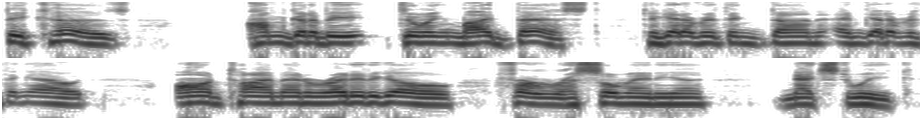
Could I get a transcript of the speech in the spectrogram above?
because I'm going to be doing my best to get everything done and get everything out on time and ready to go for WrestleMania next week.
